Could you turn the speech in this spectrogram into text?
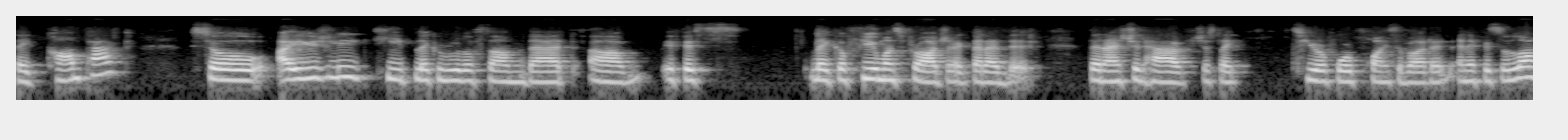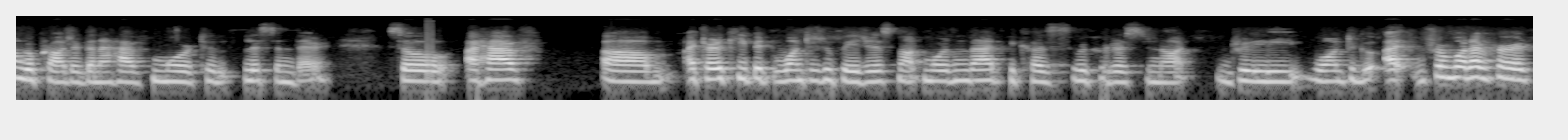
like compact. So I usually keep like a rule of thumb that um, if it's like a few months project that I did, then I should have just like three or four points about it. And if it's a longer project, then I have more to listen there. So I have um, I try to keep it one to two pages, not more than that, because recruiters do not really want to go. I, from what I've heard,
